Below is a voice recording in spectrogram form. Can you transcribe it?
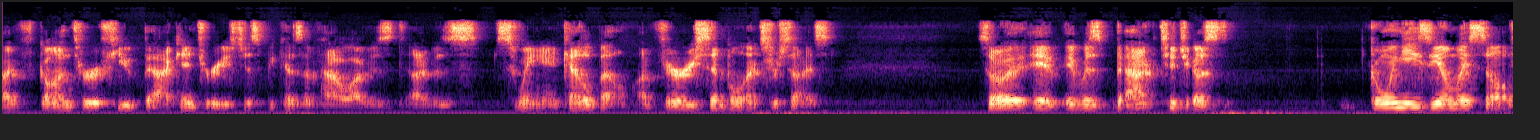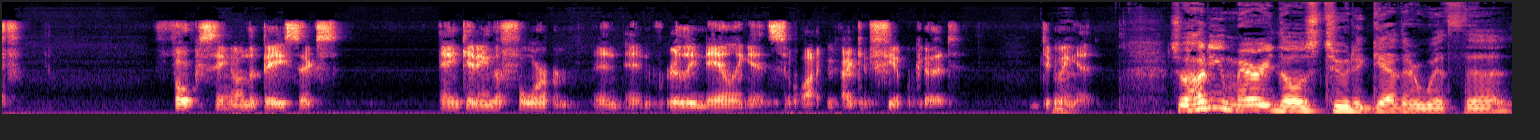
I've gone through a few back injuries just because of how I was I was swinging a kettlebell, a very simple exercise. So it, it was back to just going easy on myself, focusing on the basics, and getting the form and, and really nailing it so I, I could feel good doing it. So how do you marry those two together with the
